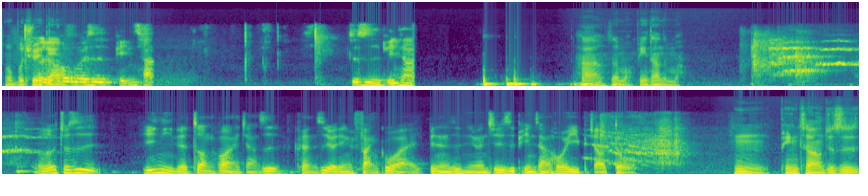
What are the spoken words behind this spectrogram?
我不确定会不会是平常，就是平常啊？什么？平常什么？我说就是以你的状况来讲，是可能是有点反过来，变成是你们其实是平常会议比较多。嗯，平常就是。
